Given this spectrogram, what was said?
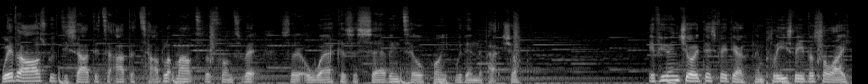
With ours we've decided to add the tablet mount to the front of it so that it will work as a serving till point within the pet shop. If you enjoyed this video then please leave us a like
